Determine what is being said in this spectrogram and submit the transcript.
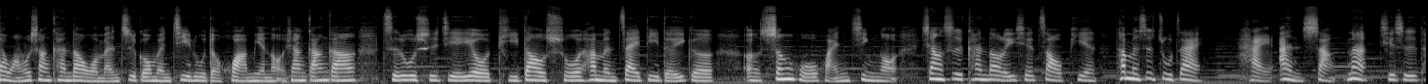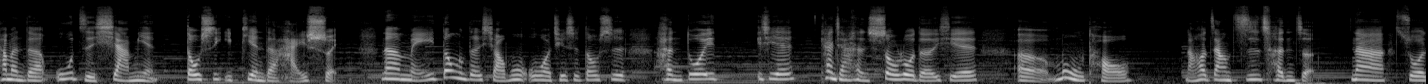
在网络上看到我们志工们记录的画面哦，像刚刚慈露师姐也有提到说他们在地的一个呃生活环境哦，像是看到了一些照片，他们是住在海岸上，那其实他们的屋子下面都是一片的海水，那每一栋的小木屋其实都是很多一一些看起来很瘦弱的一些呃木头，然后这样支撑着。那所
